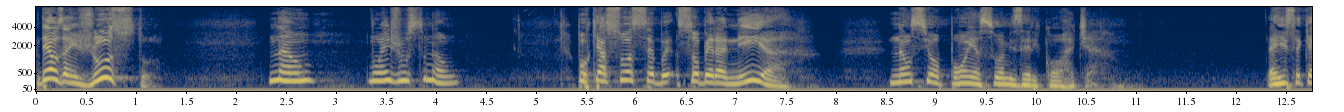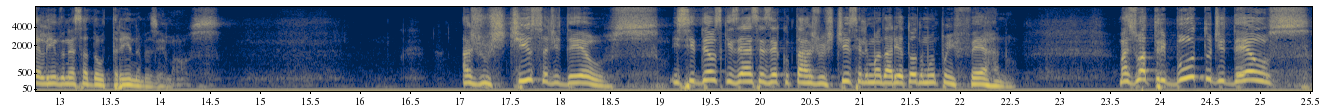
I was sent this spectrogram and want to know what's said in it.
Deus é injusto não, não é injusto, não. Porque a sua soberania não se opõe à sua misericórdia. É isso que é lindo nessa doutrina, meus irmãos. A justiça de Deus, e se Deus quisesse executar justiça, Ele mandaria todo mundo para o inferno. Mas o atributo de Deus,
